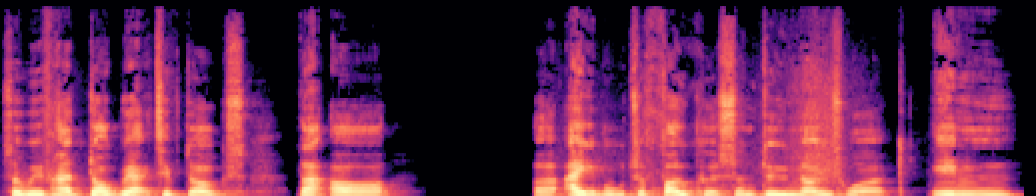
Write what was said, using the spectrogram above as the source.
So we've had dog reactive dogs that are uh, able to focus and do nose work in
